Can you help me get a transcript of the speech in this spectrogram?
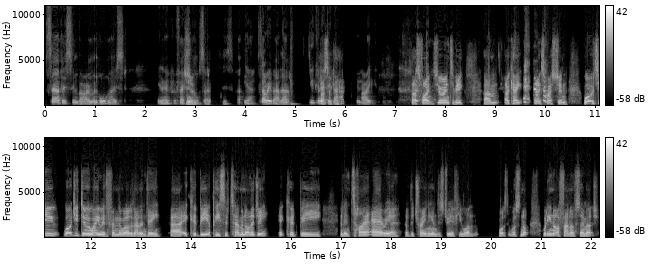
service environment almost, you know, professional yeah. services. But yeah, sorry about that. You can That's edit okay. that out if you like. That's fine. It's your interview. Um, okay, next question. What would you What would you do away with from the world of L and D? Uh, it could be a piece of terminology. It could be an entire area of the training industry, if you want. What's What's not What are you not a fan of so much?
